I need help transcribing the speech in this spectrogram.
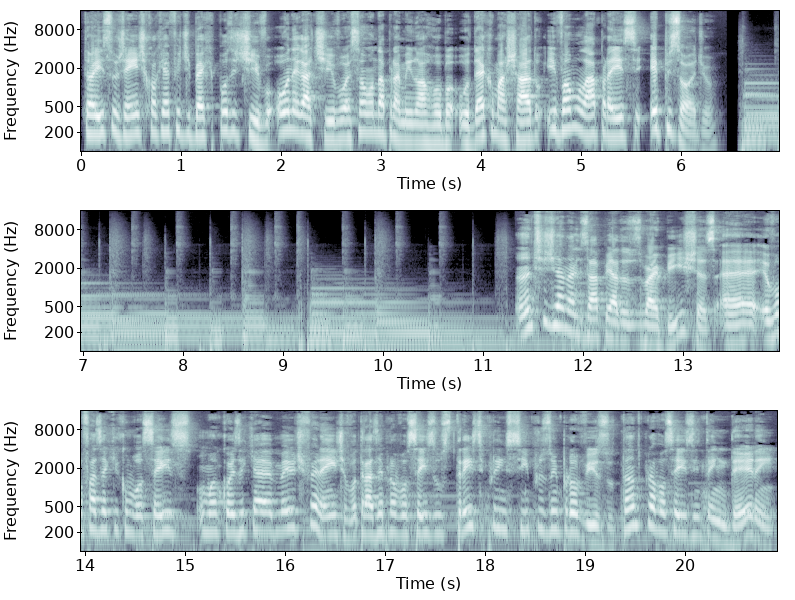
Então é isso, gente. Qualquer feedback positivo ou negativo é só mandar para mim no arroba o Deco Machado e vamos lá para esse episódio. Antes de analisar a piada dos barbichas, é, eu vou fazer aqui com vocês uma coisa que é meio diferente. Eu vou trazer para vocês os três princípios do improviso, tanto para vocês entenderem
